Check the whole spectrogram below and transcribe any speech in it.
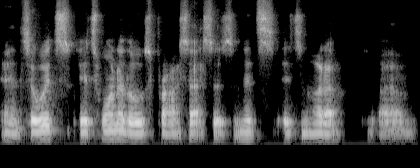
and so it's it's one of those processes, and it's it's not a um,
